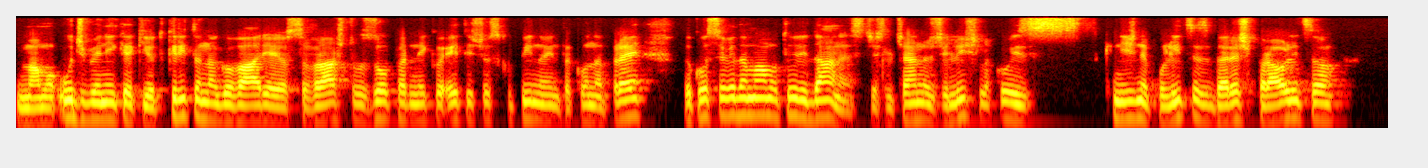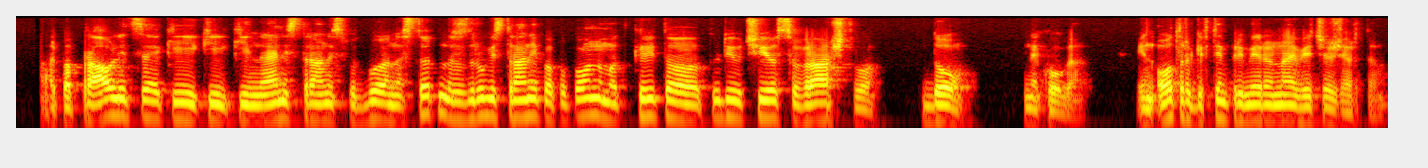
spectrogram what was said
imamo učbenike, ki odkrito nagovarjajo sovraštvo zoper neko etično skupino in tako naprej. Tako seveda imamo tudi danes. Če slučajno želiš, lahko iz knjižne police zbereš pravljico ali pa pravljice, ki, ki, ki na eni strani spodbujajo nastrpnost, na drugi strani pa popolnoma odkrito tudi učijo sovraštvo do nekoga. In otrok je v tem primeru največja žrtev.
